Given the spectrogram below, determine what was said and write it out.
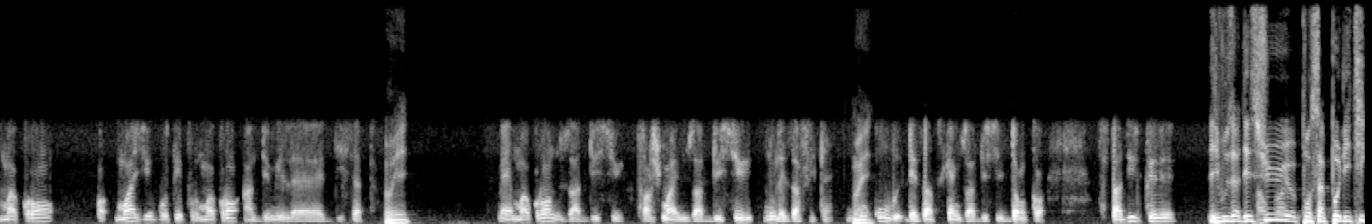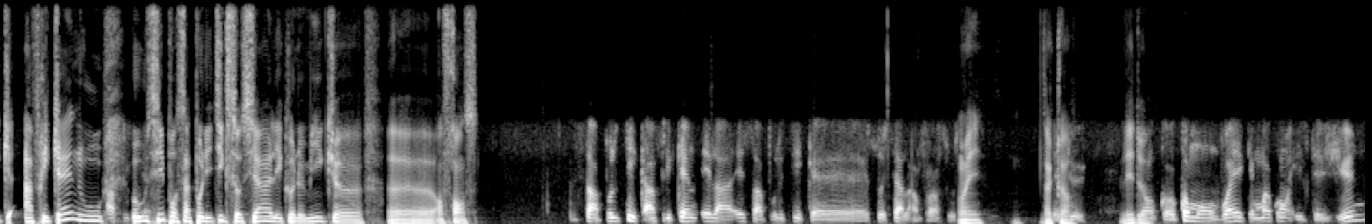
Macron moi, j'ai voté pour Macron en 2017. Oui. Mais Macron nous a déçus. Franchement, il nous a déçus, nous les Africains. Oui. Beaucoup des Africains nous ont déçus. Donc, c'est-à-dire que. Il vous a déçu pour sa politique africaine ou, Africaine. ou aussi pour sa politique sociale, économique euh, euh, en France? Sa politique africaine et, la, et sa politique euh, sociale en France aussi. Oui, d'accord. Les deux. Les deux. Donc, comme on voyait que Macron il était jeune,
